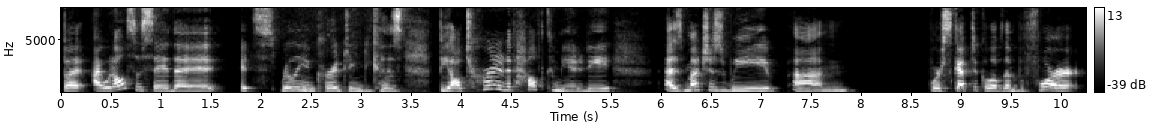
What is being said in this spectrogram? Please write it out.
but I would also say that it's really encouraging because the alternative health community, as much as we um, were skeptical of them before,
